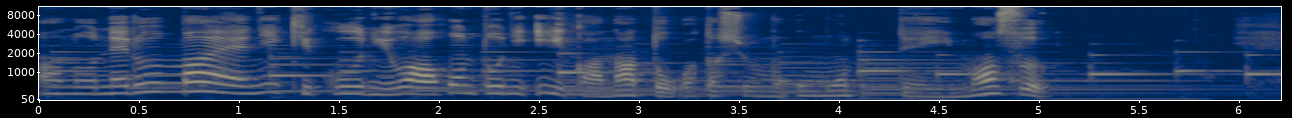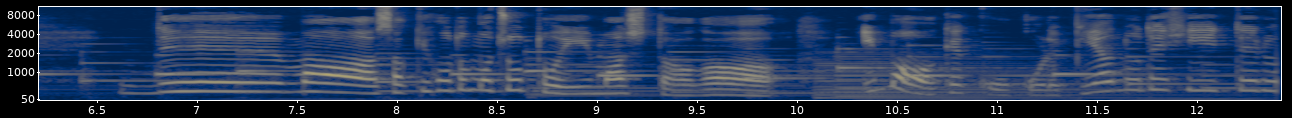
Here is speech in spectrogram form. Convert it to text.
あの寝る前に聴くには本当にいいかなと私も思っています。でまあ先ほどもちょっと言いましたが今は結構これピアノで弾いてる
